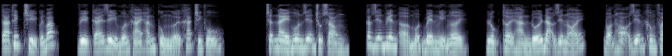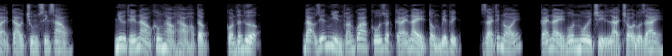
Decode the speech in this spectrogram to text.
Ta thích chỉ quyến bắc, vì cái gì muốn khái hắn cùng người khác chính phú. Trận này hôn diễn chụp xong, các diễn viên ở một bên nghỉ ngơi, lục thời hàn đối đạo diễn nói, bọn họ diễn không phải cao trung sinh sao. Như thế nào không hảo hảo học tập, còn thân thượng. Đạo diễn nhìn thoáng qua cố ruột cái này tổng biên kịch, giải thích nói, cái này hôn môi chỉ là trò đùa dai.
